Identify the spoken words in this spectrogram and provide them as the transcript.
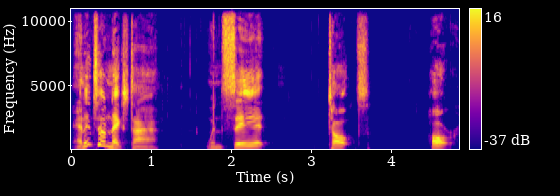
And until next time, when CED Talks Horror.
